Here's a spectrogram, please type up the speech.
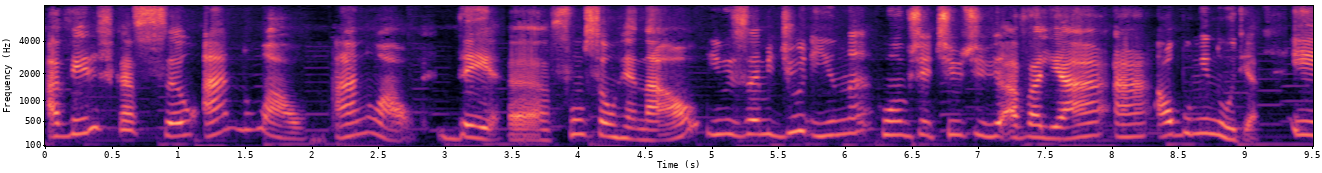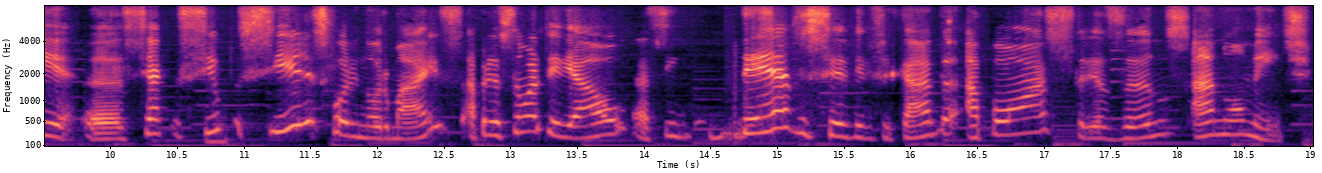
a verificação anual, anual de uh, função renal e o exame de urina com o objetivo de avaliar a albuminúria. E uh, se, a, se, se, eles forem normais, a pressão arterial assim deve ser verificada após três anos anualmente.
